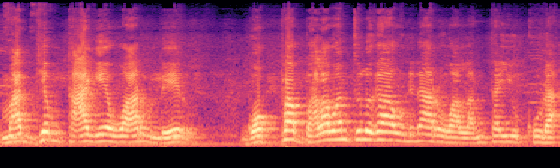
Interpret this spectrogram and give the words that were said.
మద్యం తాగేవారు లేరు. గొప్ప బలవంతులుగా ఉండినారు వాళ్ళంతయు కూడా.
